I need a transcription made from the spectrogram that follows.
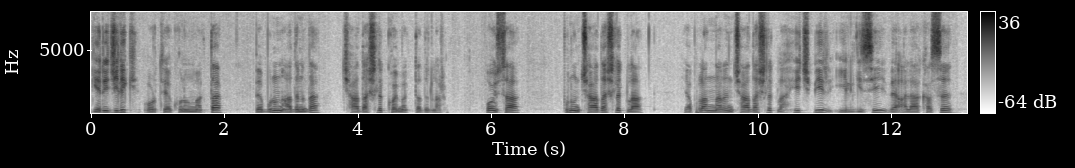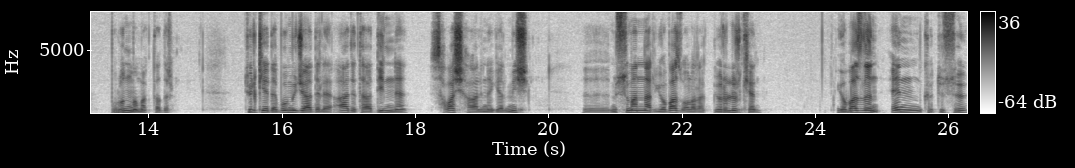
gericilik ortaya konulmakta ve bunun adını da çağdaşlık koymaktadırlar. Oysa bunun çağdaşlıkla yapılanların çağdaşlıkla hiçbir ilgisi ve alakası bulunmamaktadır. Türkiye'de bu mücadele adeta dinle savaş haline gelmiş e, Müslümanlar yobaz olarak görülürken yobazlığın en kötüsü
